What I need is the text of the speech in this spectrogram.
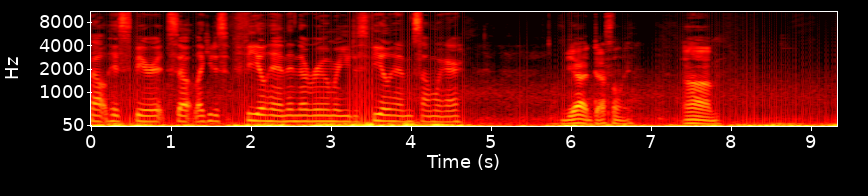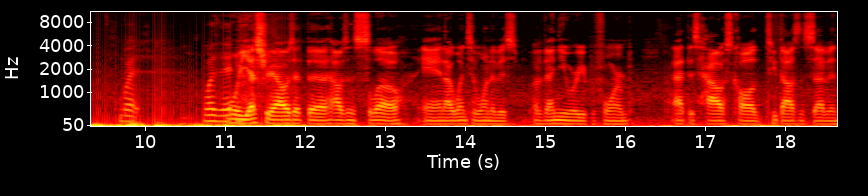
felt his spirit? So like you just feel him in the room, or you just feel him somewhere. Yeah, definitely. Um, What was it? well, yesterday I was at the I was in SLO and I went to one of his a venue where you performed at this house called 2007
